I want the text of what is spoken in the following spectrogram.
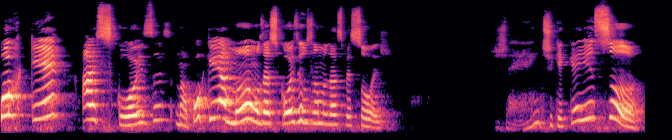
Por que as coisas. Não, por que amamos as coisas e usamos as pessoas? Gente, o que, que é isso?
